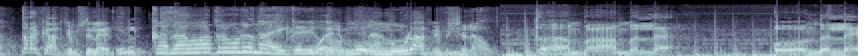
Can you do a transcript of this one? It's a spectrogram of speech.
അത്രയ്ക്ക് ആർട്ടിഫിഷ്യൽ ഇനി ആയിട്ട്. കഥാപാത്രം കൂടി ഒന്ന് വരുമ്പോ ഒന്നുകൂടെ ആർട്ടിഫിഷ്യൽ ആവും. താൻ പാമ്പല്ല? ഓന്തല്ലേ?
